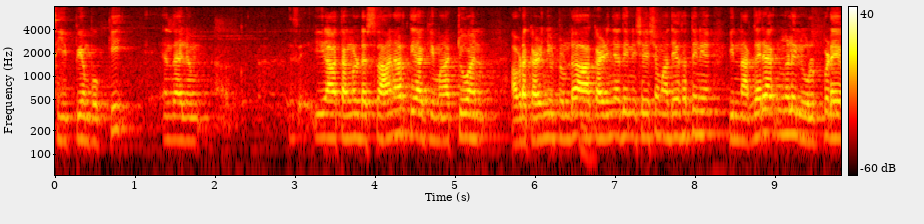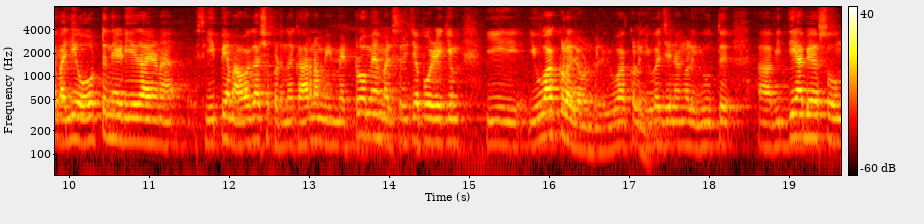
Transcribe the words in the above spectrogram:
സി പി എം പൊക്കി എന്തായാലും ഈ ആ തങ്ങളുടെ സ്ഥാനാർത്ഥിയാക്കി മാറ്റുവാൻ അവിടെ കഴിഞ്ഞിട്ടുണ്ട്. ആ കഴിഞ്ഞതിന് ശേഷം അദ്ദേഹത്തിന് ഈ നഗരങ്ങളിൽ ഉൾപ്പെടെ വലിയ വോട്ട് നേടിയതായാണ് സി പി എം അവകാശപ്പെടുന്നത്. കാരണം ഈ മെട്രോമേ മത്സരിച്ചപ്പോഴേക്കും ഈ യുവാക്കളെല്ലാം ഉണ്ടല്ലോ. യുവാക്കൾ യുവജനങ്ങൾ യൂത്ത് വിദ്യാഭ്യാസവും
